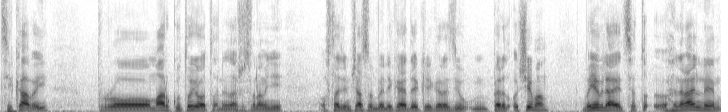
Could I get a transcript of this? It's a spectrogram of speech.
цікавий про марку Toyota. Не знаю, щось вона мені останнім часом виникає декілька разів перед очима. Виявляється, то, генеральне, е,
